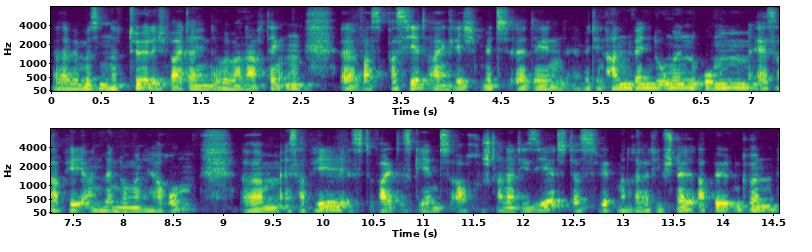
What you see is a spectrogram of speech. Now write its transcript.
Äh, wir müssen natürlich weiterhin darüber nachdenken, äh, was passiert eigentlich mit, äh, den, mit den Anwendungen um SAP-Anwendungen herum. Ähm, SAP ist weitestgehend auch standardisiert, das wird man relativ schnell abbilden können,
